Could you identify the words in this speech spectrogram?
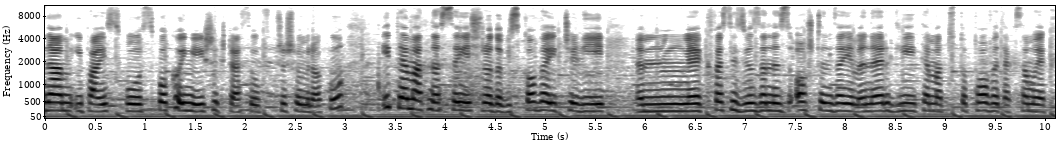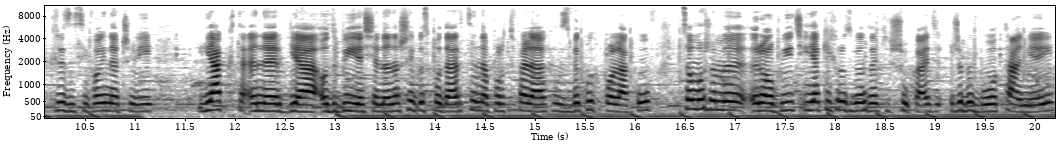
nam i Państwu spokojniejszych czasów w przyszłym roku. I temat na scenie środowiskowej, czyli kwestie związane z oszczędzaniem energii, temat topowy, tak samo jak kryzys i wojna, czyli jak ta energia odbije się na naszej gospodarce, na portfelach zwykłych Polaków, co możemy robić i jakich rozwiązań szukać, żeby było taniej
